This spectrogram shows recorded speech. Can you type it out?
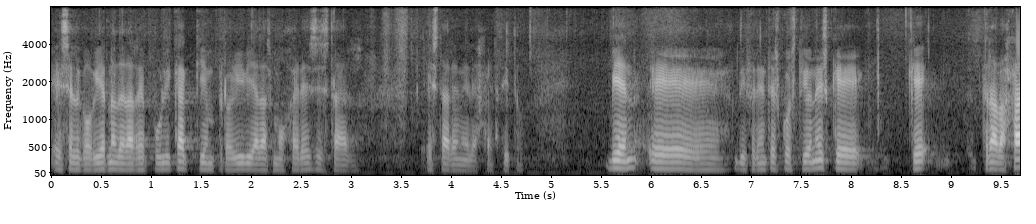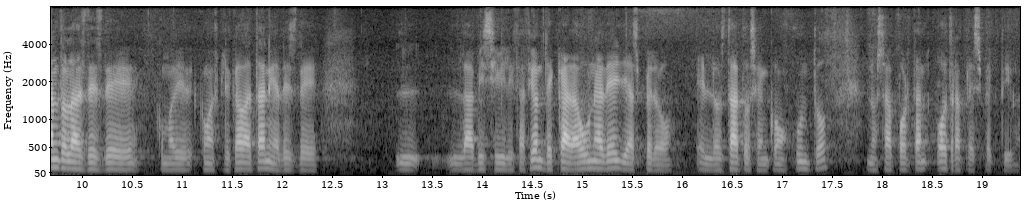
es el gobierno de la República quien prohíbe a las mujeres estar, estar en el ejército. Bien, eh, diferentes cuestiones que, que, trabajándolas desde, como, como explicaba Tania, desde la visibilización de cada una de ellas, pero en los datos en conjunto, nos aportan otra perspectiva.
